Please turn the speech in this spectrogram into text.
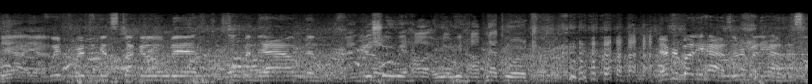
Yeah, yeah. Wait for it to get stuck a little bit, open the app, and, And be know, sure we have we have network. everybody has, everybody has. And so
